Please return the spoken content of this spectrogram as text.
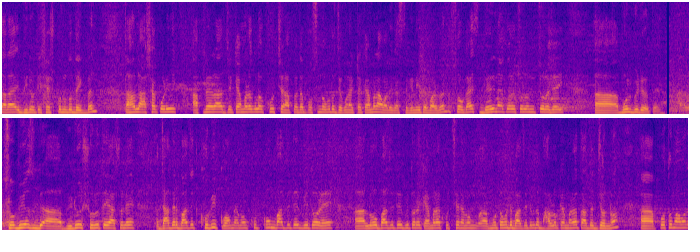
তারা এই ভিডিওটি শেষ পর্যন্ত দেখবেন। তাহলে আশা করি আপনারা যে ক্যামেরাগুলো খুঁজছেন, আপনাদের পছন্দ মতো যে কোনো একটা ক্যামেরা আমাদের কাছ থেকে নিতে পারবেন। সো গাইস দেরি না করে চলুন, চলে যাই মূল ভিডিওতে। সো বিয়স ভিডিওর শুরুতে আসলে যাদের বাজেট খুবই কম এবং খুব কম বাজেটের ভিতরে লো বাজেটের ভিতরে ক্যামেরা খুঁজছেন এবং মোটামুটি বাজেটের ভিতরে ভালো ক্যামেরা তাদের জন্য। প্রথম আমার,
